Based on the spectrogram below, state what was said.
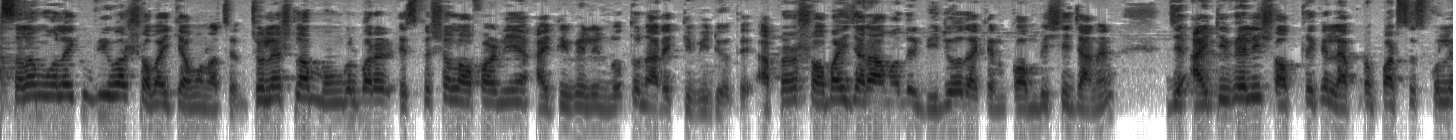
আসসালামু আলাইকুম ভিউয়ার, সবাই কেমন আছেন? চলে আসলাম মঙ্গলবারের স্পেশাল অফার নিয়ে আইটি ভ্যালির নতুন আরেকটি ভিডিওতে। আপনারা সবাই যারা আমাদের ভিডিও দেখেন কম বেশি জানেন যে আইটি ভ্যালি সব থেকে ল্যাপটপ পারচেস করলে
